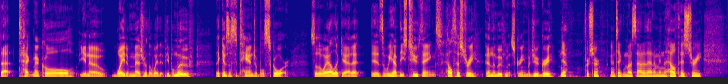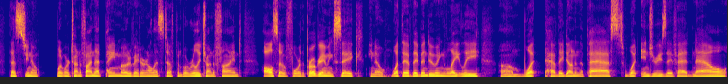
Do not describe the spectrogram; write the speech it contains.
that technical, you know, way to measure the way that people move that gives us a tangible score. So the way I look at it is we have these two things, health history and the movement screen. Would you agree? Yeah, for sure. We're Going to take the most out of that. I mean, the health history, that's, you know, when we're trying to find that pain motivator and all that stuff, but we're really trying to find also for the programming sake, you know, what have they been doing lately? Um, what have they done in the past? What injuries they've had now,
